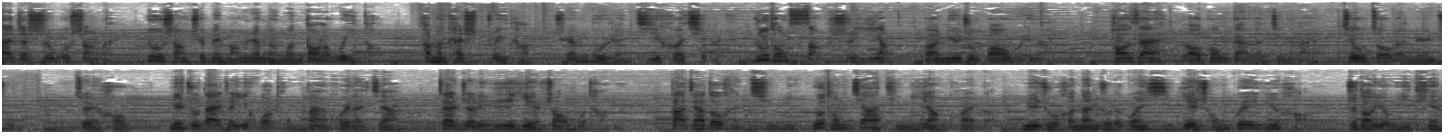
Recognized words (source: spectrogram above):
带着食物上来，路上却被盲人们闻到了味道。他们开始追她，全部人集合起来，如同丧尸一样把女主包围了。好在老公赶了进来，救走了女主。最后，女主带着一伙同伴回了家，在这里日夜照顾他们，大家都很亲密，如同家庭一样快乐。女主和男主的关系也重归于好。直到有一天，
